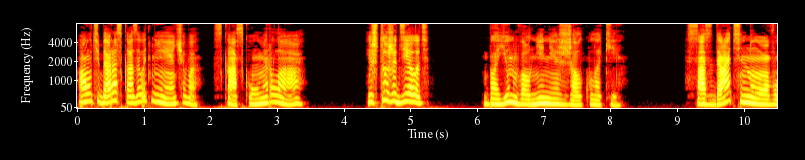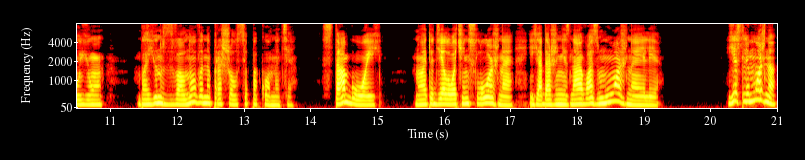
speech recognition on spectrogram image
А у тебя рассказывать нечего. Сказка умерла. И что же делать? Баюн в волнении сжал кулаки. Создать новую. Баюн взволнованно прошелся по комнате. С тобой. Но это дело очень сложное, и я даже не знаю, возможно ли. Если можно,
